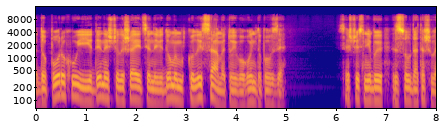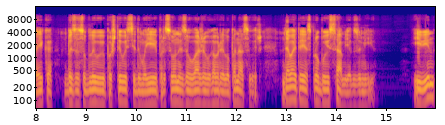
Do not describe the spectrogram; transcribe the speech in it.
до пороху, і єдине, що лишається невідомим, коли саме той вогонь доповзе. Це щось ніби з солдата Швейка, без особливої поштивості до моєї персони зауважив Гаврило Панасович. Давайте я спробую сам, як зумію. І він,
